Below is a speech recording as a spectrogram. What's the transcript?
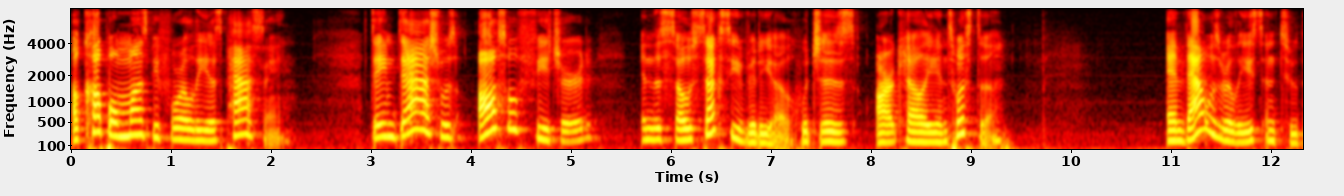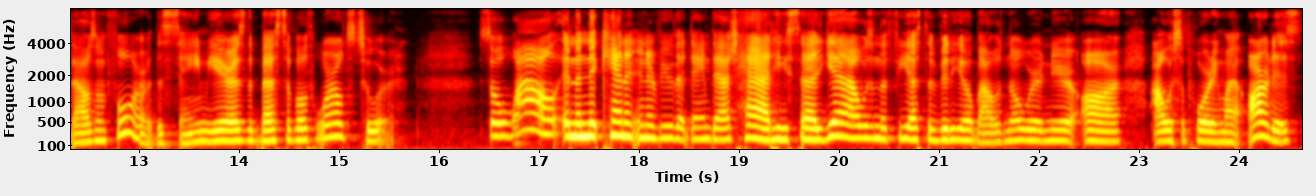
a couple months before Aaliyah's passing. Dame Dash was also featured in the So Sexy video, which is R. Kelly and Twista. And that was released in 2004, the same year as the Best of Both Worlds tour. So while in the Nick Cannon interview that Dame Dash had, he said, Yeah, I was in the Fiesta video, but I was nowhere near R. I was supporting my artist.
